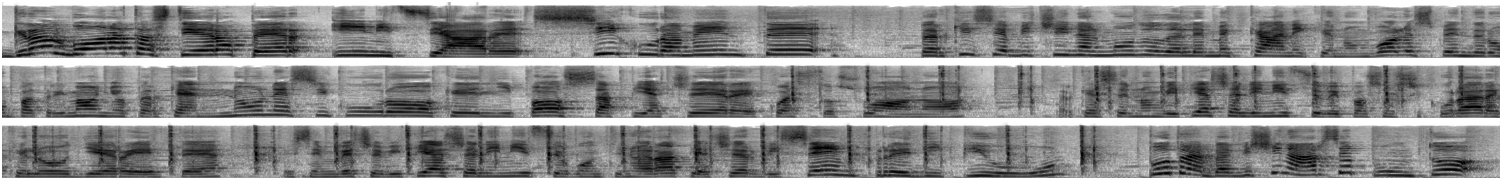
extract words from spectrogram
Gran buona tastiera per iniziare, sicuramente per chi si avvicina al mondo delle meccaniche e non vuole spendere un patrimonio perché non è sicuro che gli possa piacere questo suono, perché se non vi piace all'inizio vi posso assicurare che lo odierete e se invece vi piace all'inizio continuerà a piacervi sempre di più, potrebbe avvicinarsi appunto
